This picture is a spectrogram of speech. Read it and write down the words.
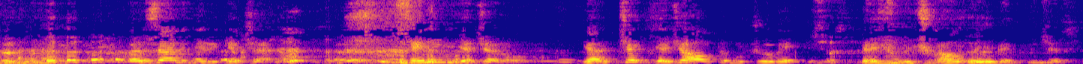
Özel bir gece. Senin gecen o. Gerçek gece altı buçuğu bekleyeceğiz. Beş buçuk altıyı bekleyeceğiz.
